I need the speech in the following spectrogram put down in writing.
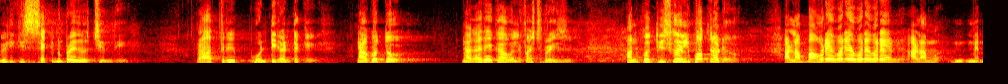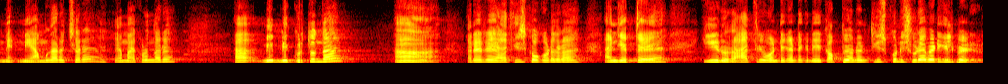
వీడికి సెకండ్ ప్రైజ్ వచ్చింది. రాత్రి ఒంటి గంటకి. నాకొద్దు. నాకు అదే కావాలి ఫస్ట్ ప్రైజ్. అనుకొని తీసుకుని వెళ్ళిపోతున్నాడు. వాళ్ళ అమ్మ ఎవరే ఎవరే ఎవరే ఎవరే వాళ్ళ అమ్మ మీ- అమ్మగారు వచ్చారా? ఏమో ఎక్కడున్నారు? మీ మీకు గుర్తుందా? అరే రే అలా తీసుకోకూడదురా అని చెప్తే ఈడు రాత్రి ఒంటి గంటకి నేను కప్పు నన్ను తీసుకొని స్టూడియోబెట్కి వెళ్ళిపోయాడు.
